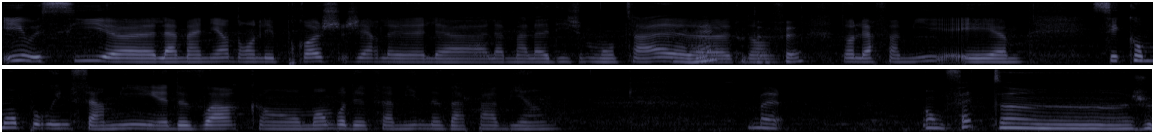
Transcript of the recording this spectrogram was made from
est aussi euh, la manière dont les proches gèrent la, maladie mentale mhm, euh, dans, dans, leur famille. Et euh, c'est comment pour une famille de voir qu'un membre de famille ne va pas bien? Ben, En fait, je...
